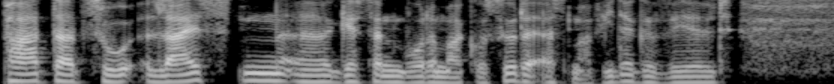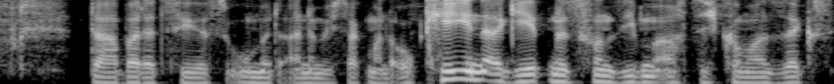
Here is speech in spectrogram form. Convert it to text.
Part dazu leisten. Äh, gestern wurde Markus Söder erstmal wiedergewählt da bei der CSU mit einem, ich sag mal, okayen Ergebnis von 87,6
